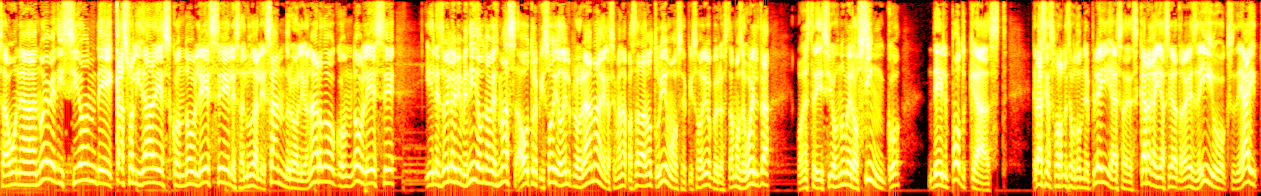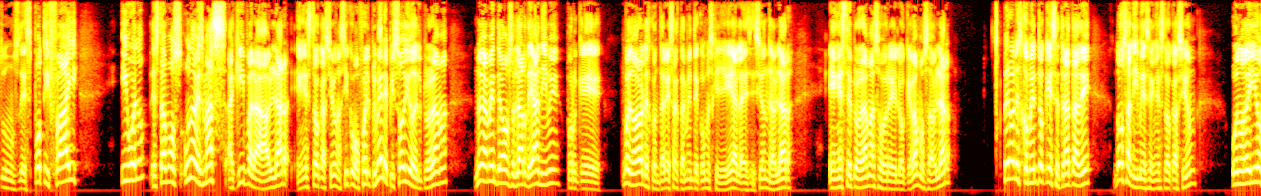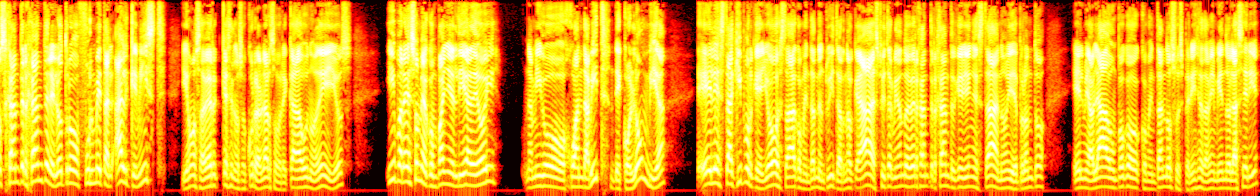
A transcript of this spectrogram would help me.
A una nueva edición de Casualidades con doble S. Les saluda Alessandro Leonardo con doble S. Y les doy la bienvenida una vez más a otro episodio del programa, que la semana pasada no tuvimos episodio, pero estamos de vuelta con esta edición número 5 del podcast. Gracias por darle ese botón de play a esa descarga, ya sea a través de Evox, de iTunes, de Spotify. Y bueno, estamos una vez más aquí para hablar en esta ocasión, así como fue el primer episodio del programa, Nuevamente vamos a hablar de anime, porque, bueno, ahora les contaré exactamente cómo es que llegué a la decisión de hablar en este programa sobre lo que vamos a hablar. Pero les comento que se trata de dos animes en esta ocasión. Uno de ellos Hunter x Hunter, el otro Full Metal Alchemist. Y vamos a ver qué se nos ocurre hablar sobre cada uno de ellos. Y para eso me acompaña el día de hoy un amigo Juan David de Colombia. Él está aquí porque yo estaba comentando en Twitter, ¿no? Que, ah, estoy terminando de ver Hunter x Hunter, qué bien está, ¿no? Y de pronto él me hablaba un poco comentando su experiencia también viendo la serie.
